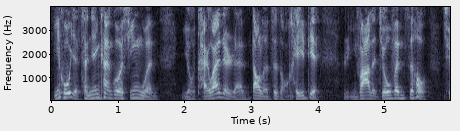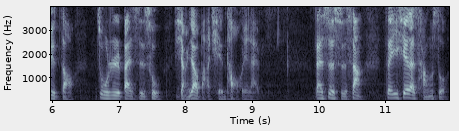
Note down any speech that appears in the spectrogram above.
银狐也曾经看过新闻，有台湾的人到了这种黑店，引发了纠纷之后，去找驻日办事处，想要把钱讨回来。但事实上，这一些的场所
